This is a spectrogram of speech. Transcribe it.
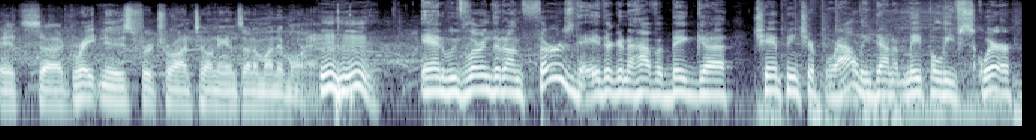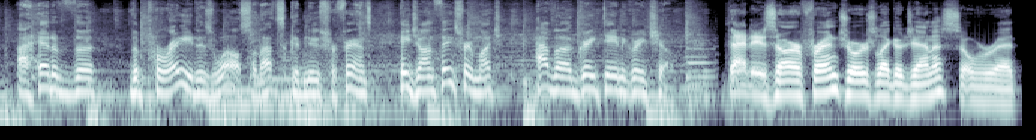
it's uh, great news for Torontonians on a Monday morning. Mm-hmm. And we've learned that on Thursday, they're going to have a big uh, championship rally down at Maple Leaf Square ahead of the, the parade as well. So that's good news for fans. Hey, John, thanks very much. Have a great day and a great show. That is our friend George Lagogianes over at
